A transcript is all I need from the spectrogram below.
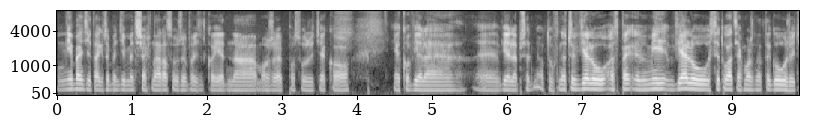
nie będzie tak, że będziemy trzech naraz używać, tylko jedna może posłużyć jako, jako wiele, y, wiele przedmiotów. Znaczy w wielu, w wielu sytuacjach można tego użyć.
